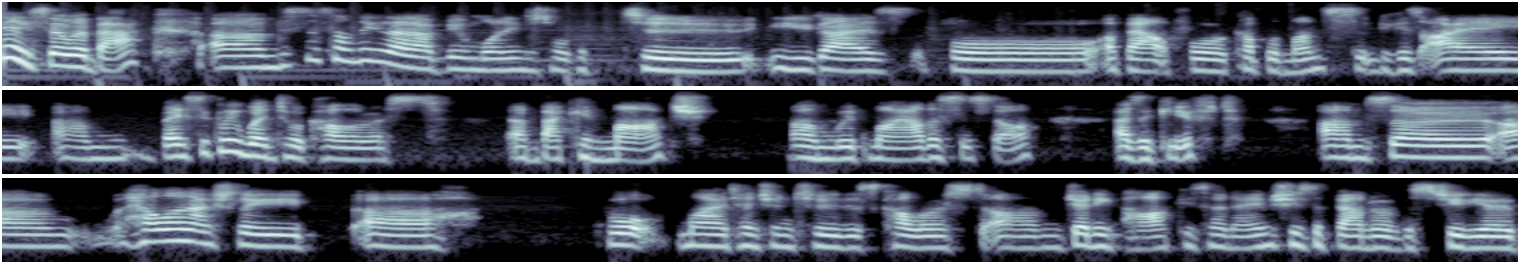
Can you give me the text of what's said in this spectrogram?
Okay, so we're back. Um, this is something that I've been wanting to talk to you guys for about for a couple of months because I um, basically went to a colorist uh, back in March um, with my other sister as a gift. Um, so um, Helen actually uh, brought my attention to this colorist. Um, Jenny Park is her name. She's the founder of the studio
